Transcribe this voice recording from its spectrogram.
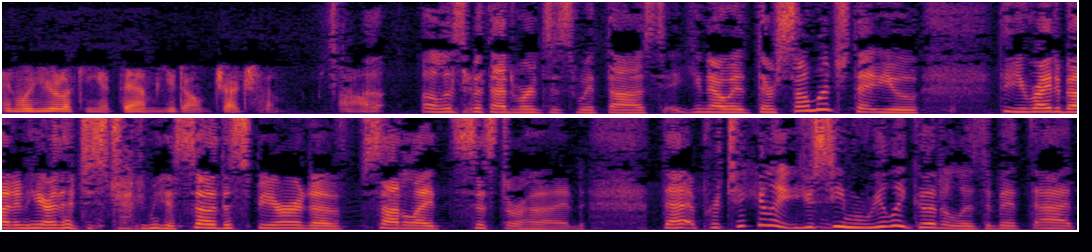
and when you're looking at them, you don't judge them. Um, uh, Elizabeth Edwards is with us. You know, it, there's so much that you that you write about in here that just struck me as so the spirit of satellite sisterhood. That particularly, you seem really good, Elizabeth, at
